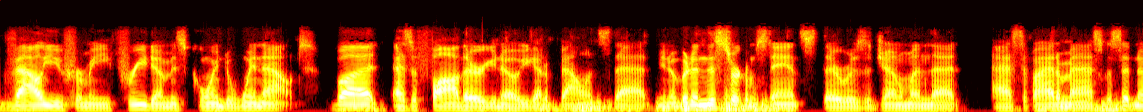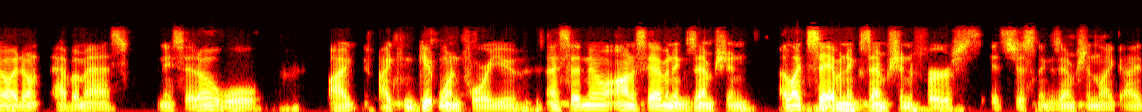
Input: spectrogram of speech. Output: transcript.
value for me, freedom, is going to win out. But as a father, you know, you got to balance that. You know, but in this circumstance, there was a gentleman that asked if I had a mask. I said, no, I don't have a mask. And he said, oh, well, I, I can get one for you. I said, no, honestly, I have an exemption. I like to say I have an exemption first. It's just an exemption. Like I,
